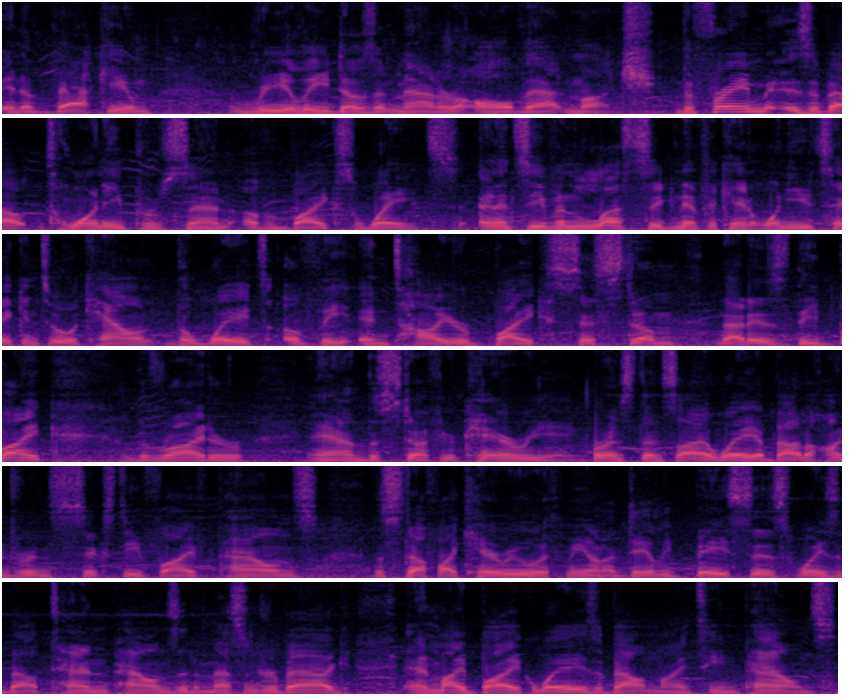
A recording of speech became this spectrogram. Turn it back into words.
in a vacuum really doesn't matter all that much. The frame is about 20% of a bike's weight, and it's even less significant when you take into account the weight of the entire bike system. That is the bike, the rider, and the stuff you're carrying. For instance, I weigh about 165 pounds. The stuff I carry with me on a daily basis weighs about 10 pounds in a messenger bag, and my bike weighs about 19 pounds.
